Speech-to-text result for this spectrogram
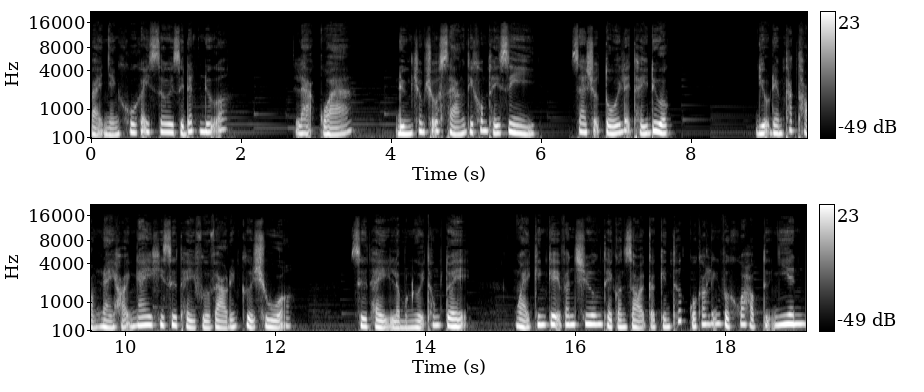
Vài nhánh khô gãy rơi dưới đất nữa. Lạ quá, Đứng trong chỗ sáng thì không thấy gì, Ra chỗ tối lại thấy được. Điệu đem thắc thỏm này hỏi ngay khi sư thầy vừa vào đến cửa chùa. Sư thầy là một người thông tuệ Ngoài kinh kệ văn chương thầy còn giỏi cả kiến thức của các lĩnh vực khoa học tự nhiên.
